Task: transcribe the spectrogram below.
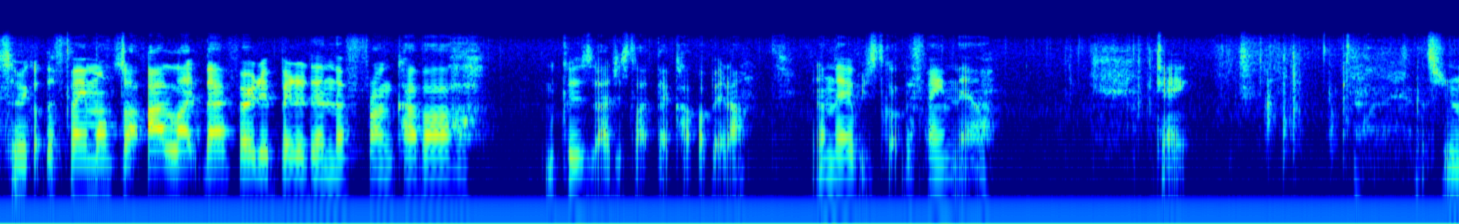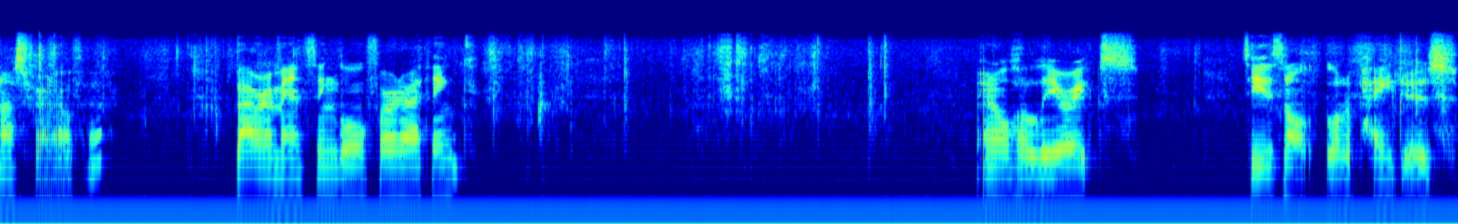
So we got the Fame Monster. I like that photo better than the front cover because I just like that cover better. And on there we just got the Fame now. Okay. That's a nice photo of her. Bad Romance single photo, I think. And all her lyrics. See, there's not a lot of pages.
